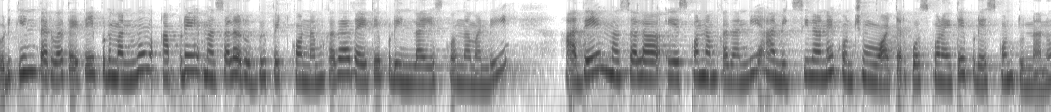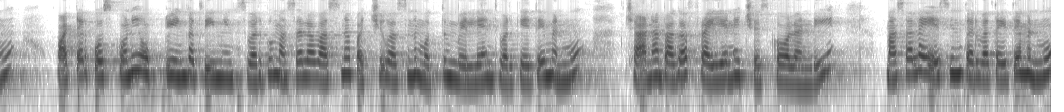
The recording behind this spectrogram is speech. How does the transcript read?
ఉడికిన తర్వాత అయితే ఇప్పుడు మనము అప్పుడే మసాలా రుబ్బి పెట్టుకున్నాం కదా అదైతే ఇప్పుడు ఇందులో వేసుకుందామండి. అదే మసాలా వేసుకున్నాం కదండి. ఆ మిక్సీలోనే కొంచెం వాటర్ పోసుకొని అయితే ఇప్పుడు వేసుకుంటున్నాను. వాటర్ పోసుకొని ఒకటి ఇంకా త్రీ మినిట్స్ వరకు మసాలా వాసన పచ్చి వాసన మొత్తం వెళ్ళేంత వరకు అయితే మనము చాలా బాగా ఫ్రై అనేది చేసుకోవాలండి. మసాలా వేసిన తర్వాత అయితే మనము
